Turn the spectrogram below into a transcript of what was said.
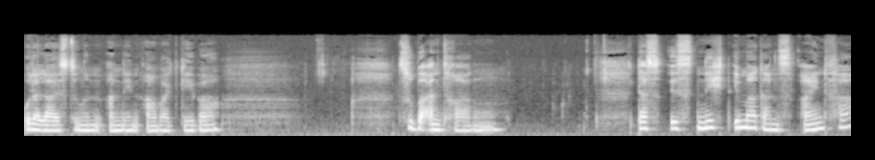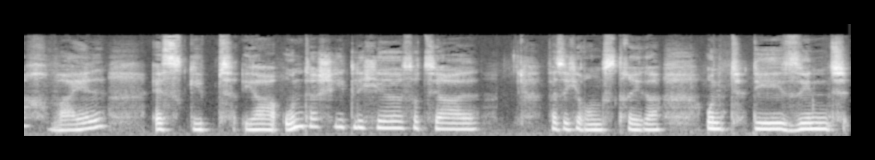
oder Leistungen an den Arbeitgeber zu beantragen. Das ist nicht immer ganz einfach, weil es gibt ja unterschiedliche Sozialversicherungsträger und die sind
